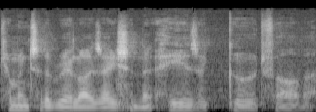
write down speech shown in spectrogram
coming to the realization that He is a good Father.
